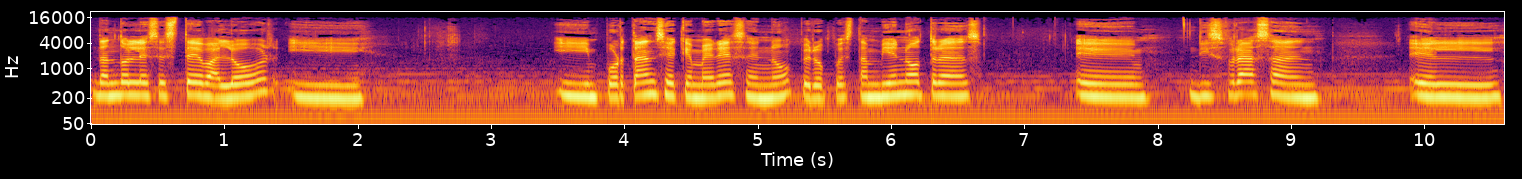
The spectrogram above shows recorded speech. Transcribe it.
dándoles este valor y, importancia que merecen, ¿no? Pero pues también otras eh, disfrazan el,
